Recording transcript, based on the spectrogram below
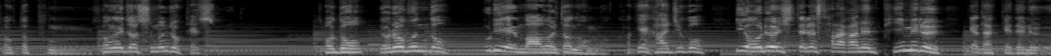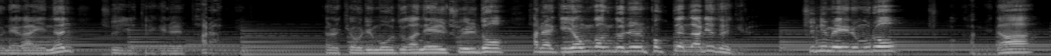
더욱더 풍성해졌으면 좋겠습니다. 저도 여러분도 우리의 마음을 더 넉넉하게 가지고 이 어려운 시대를 살아가는 비밀을 깨닫게 되는 은혜가 있는 주일이 되기를 바랍니다. 그렇게 우리 모두가 내일 주일도 하나님께 영광 돌리는 복된 날이 되기를 주님의 이름으로 축복합니다.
